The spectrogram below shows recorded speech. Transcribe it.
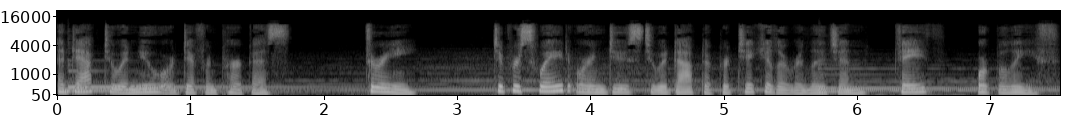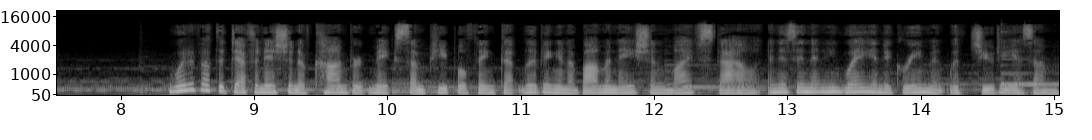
adapt to a new or different purpose. 3. To persuade or induce to adopt a particular religion, faith, or belief. What about the definition of convert makes some people think that living an abomination lifestyle and is in any way in agreement with Judaism?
